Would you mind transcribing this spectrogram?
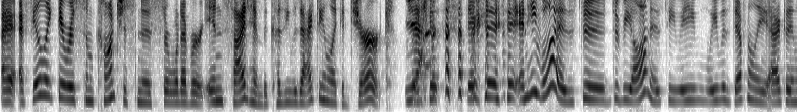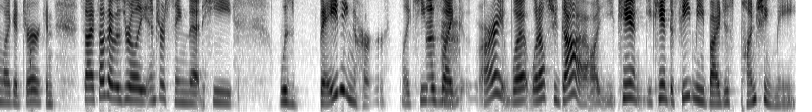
I, I feel like there was some consciousness or whatever inside him because he was acting like a jerk. Yeah. Like, there, and he was to to be honest. He, he he was definitely acting like a jerk. And so I thought that was really interesting that he was baiting her. Like he was like, "All right, what what else you got? You can't you can't defeat me by just punching me."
